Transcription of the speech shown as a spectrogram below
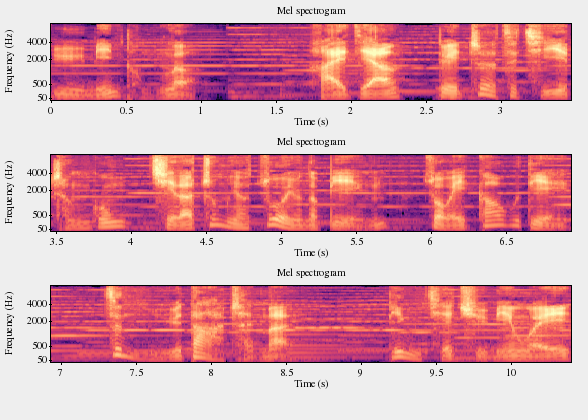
与民同乐，还将对这次起义成功起了重要作用的饼作为糕点赠予大臣们，并且取名为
